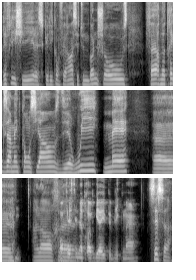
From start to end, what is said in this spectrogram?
réfléchir. Est-ce que les conférences c'est une bonne chose? Faire notre examen de conscience, dire oui, mais. Euh, mhm. Alors. Confesser euh, notre orgueil publiquement. C'est ça,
